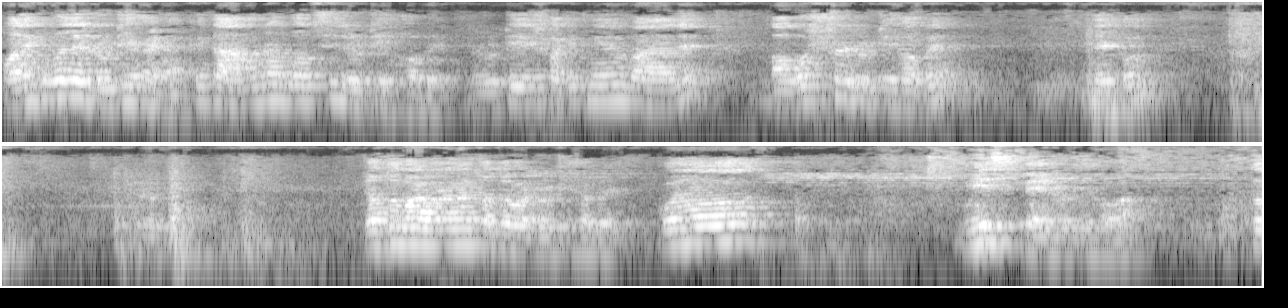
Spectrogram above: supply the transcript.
অনেকে বলে রুটি হয় না, কিন্তু আমরা বলছি রুটি হবে। রুটি সঠিক নিয়মে বানালে অবশ্যই রুটি হবে। দেখুন। রুটি। যতবার মনে হয় ততবার রুটি হবে। কোনো মিস নেই রুটি হওয়া। তো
